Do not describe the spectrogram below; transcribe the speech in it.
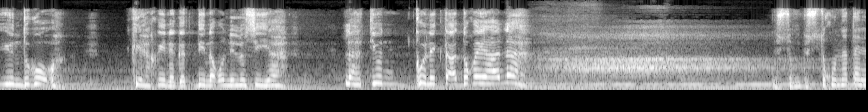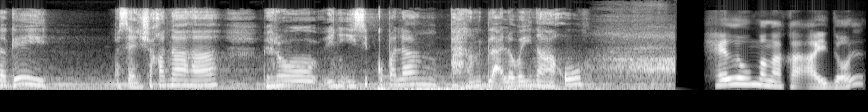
yung dugo. Kaya kinagat din ako ni Lucia. Lahat yun, konektado kay Hana. Gustong gusto ko na talaga eh. Pasensya ka na ha. Pero iniisip ko pa lang, parang naglalaway na ako. Hello mga ka-idol,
